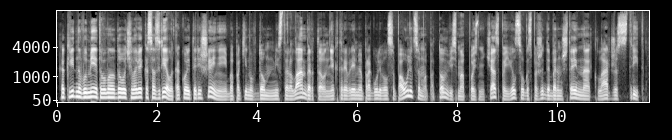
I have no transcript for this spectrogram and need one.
Как видно, в уме этого молодого человека созрело какое-то решение, ибо, покинув дом мистера Ламберта, он некоторое время прогуливался по улицам, а потом, весьма поздний час, появился у госпожи де Бернштейн на Кларджес-стрит —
